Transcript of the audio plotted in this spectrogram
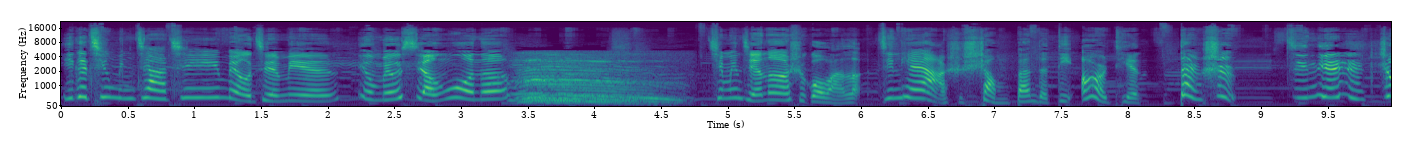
一个清明假期没有见面，有没有想我呢？清明节呢是过完了，今天呀是上班的第二天，但是今天是周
